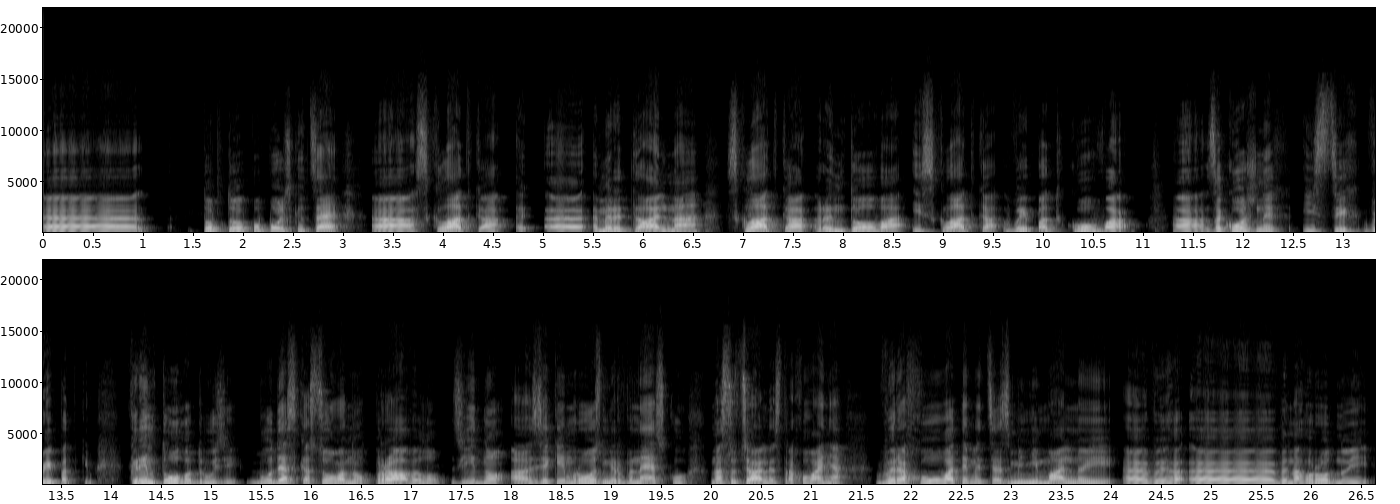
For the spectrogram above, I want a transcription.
Е, тобто, по-польськи це а, складка е, е, емеритальна, складка рентова і складка випадкова за кожних із цих випадків. Крім того, друзі, буде скасовано правило, згідно з яким розмір внеску на соціальне страхування вираховуватиметься з мінімальної е, винагородної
